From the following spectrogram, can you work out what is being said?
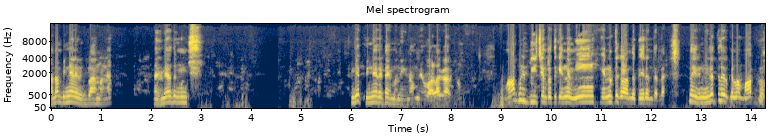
அதான் பின்னேற இதுக்கு பிளான் பண்ணேன். நேரத்துக்கு முடிஞ்சு இங்கே பின்னேற டைம் வந்தீங்கன்னா அழகா இருக்கும். மார்பிள் பீச்ன்றதுக்கு என்ன மீ என்னத்துக்காக அந்த பேருன்னு தெரியல. இந்த நிலத்துல இருக்கலாம் மார்பிள்.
